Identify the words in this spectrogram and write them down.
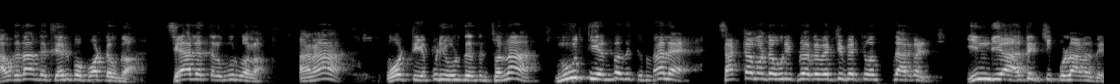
அவங்கதான் அந்த செருப்பை போட்டவங்க. சேலத்துல ஊர்வலம். ஆனா ஓட்டு எப்படி உழுந்ததுன்னு சொன்னா நூத்தி எண்பதுக்கு மேல சட்டமன்ற உறுப்பினர்கள் வெற்றி பெற்று வந்தார்கள். இந்தியா அதிர்ச்சிக்குள்ளானது.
